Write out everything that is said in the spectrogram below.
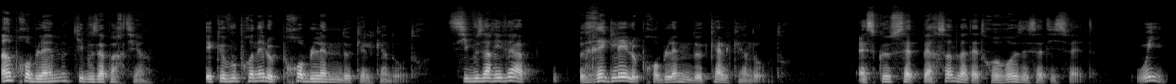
un problème qui vous appartient et que vous prenez le problème de quelqu'un d'autre, si vous arrivez à régler le problème de quelqu'un d'autre, est-ce que cette personne va être heureuse et satisfaite? Oui.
